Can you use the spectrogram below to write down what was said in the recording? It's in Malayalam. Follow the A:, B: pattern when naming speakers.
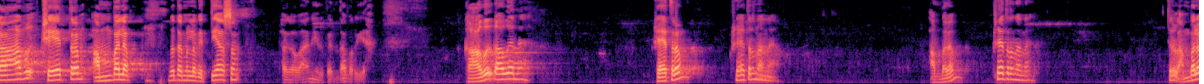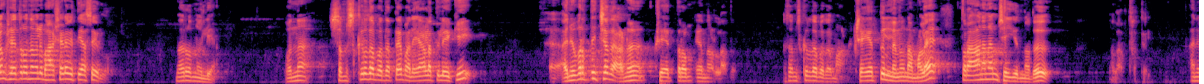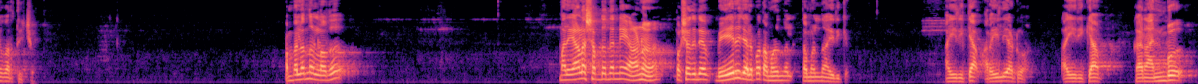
A: കാവ് ക്ഷേത്രം അമ്പലം ഇവ തമ്മിലുള്ള വ്യത്യാസം ഭഗവാൻ ഇതിപ്പോൾ എന്താ പറയുക കാവ് കാവ് തന്നെ. ക്ഷേത്രം ക്ഷേത്രം തന്നെ. അമ്പലം ക്ഷേത്രം തന്നെ. ഇത്ര അമ്പലവും ക്ഷേത്രവും തമ്മിൽ ഭാഷയുടെ വ്യത്യാസമേ ഉള്ളൂ. വേറൊന്നുമില്ല. ഒന്ന് സംസ്കൃത പദത്തെ മലയാളത്തിലേക്ക് അനുവർത്തിച്ചതാണ് ക്ഷേത്രം എന്നുള്ളത്. സംസ്കൃത പദമാണ് ക്ഷയത്തിൽ നിന്ന് നമ്മളെ ത്രാണനം ചെയ്യുന്നത് എന്നുള്ള അർത്ഥത്തിൽ. അനുവർത്തിച്ചു. അമ്പലം എന്നുള്ളത് മലയാള ശബ്ദം തന്നെയാണ് പക്ഷെ അതിന്റെ വേര് ചിലപ്പോൾ തമിഴ് തമിഴിൽ നിന്നായിരിക്കും. ആയിരിക്കാം അറിയില്ല കേട്ടോ. ആയിരിക്കാം. കാരണം അൻപ്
